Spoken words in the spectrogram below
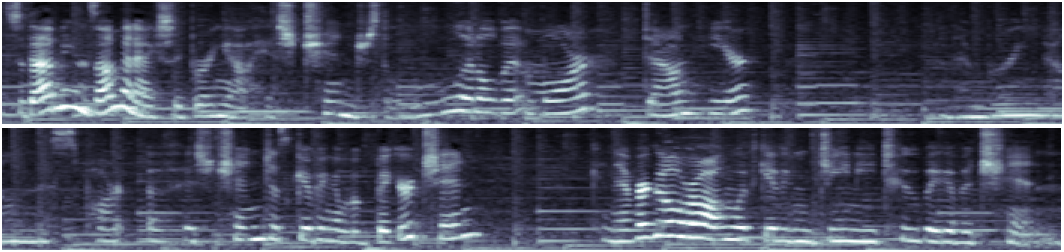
So that means I'm gonna actually bring out his chin just a little bit more down here. And then bring down this part of his chin, just giving him a bigger chin. Can never go wrong with giving Genie too big of a chin.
